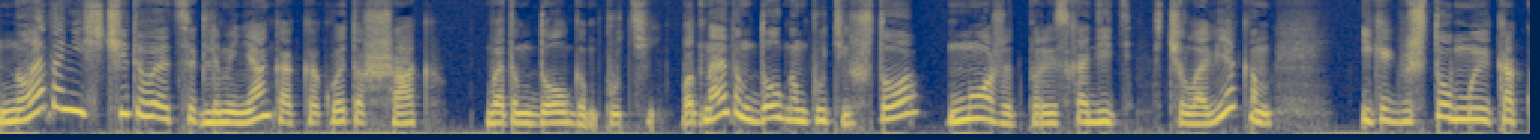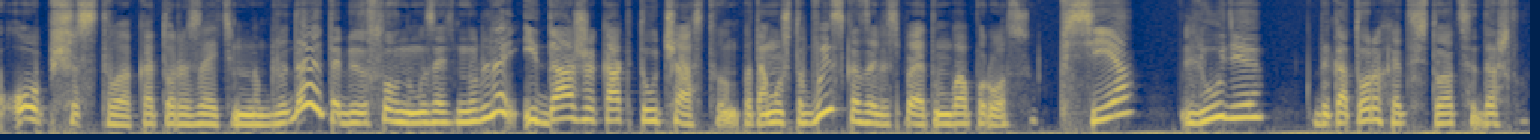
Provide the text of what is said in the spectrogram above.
Но это не считывается для меня как какой-то шаг в этом долгом пути. Вот на этом долгом пути что может происходить с человеком, и как бы что мы как общество, которое за этим наблюдает, а безусловно мы за этим наблюдаем, и даже как-то участвуем, потому что высказались по этому вопросу все люди, до которых эта ситуация дошла.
